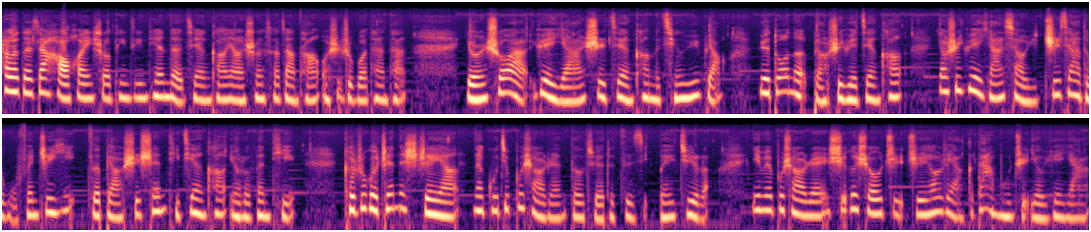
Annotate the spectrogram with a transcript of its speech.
Hello，大家好，欢迎收听今天的健康养生小讲堂，我是主播探探。有人说啊，月牙是健康的晴雨表，越多呢表示越健康。要是月牙小于指甲的五分之一，则表示身体健康有了问题。可如果真的是这样，那估计不少人都觉得自己悲剧了，因为不少人十个手指只有两个大拇指有月牙。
